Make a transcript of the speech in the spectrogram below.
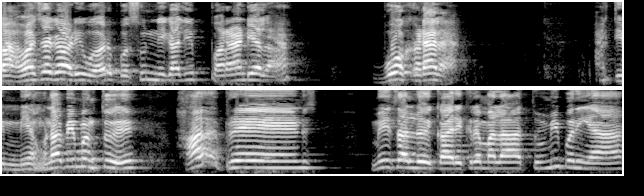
भावाच्या गाडीवर बसून निघाली परांड्याला बोकडाला आणि ती मेहुणा बी म्हणतोय हाय फ्रेंड्स मी चाललोय कार्यक्रमाला तुम्ही पण या.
